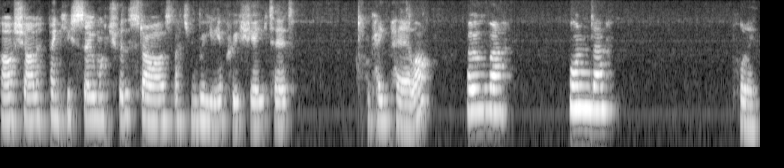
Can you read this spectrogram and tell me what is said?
Oh, Charlotte, thank you so much for the stars. That's really appreciated. Okay, pearl off, over, under, pull it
